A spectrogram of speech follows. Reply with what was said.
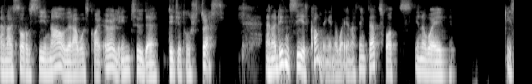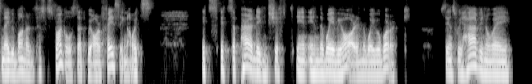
and I sort of see now that I was quite early into the digital stress and I didn't see it coming in a way. And I think that's what, in a way, is maybe one of the struggles that we are facing now. It's it's it's a paradigm shift in in the way we are, in the way we work, since we have, in a way,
